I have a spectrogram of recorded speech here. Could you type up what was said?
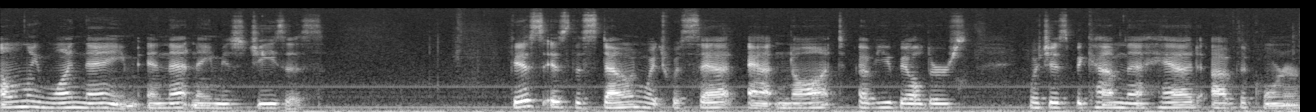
only one name, and that name is Jesus. This is the stone which was set at naught of you builders, which is become the head of the corner.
